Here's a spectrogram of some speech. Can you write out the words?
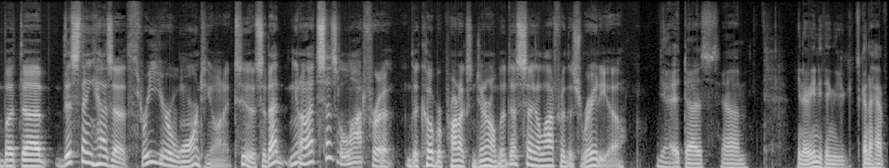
But uh, this thing has a three-year warranty on it too, so that you know that says a lot for uh, the Cobra products in general. But it does say a lot for this radio. Yeah, it does. Um, you know, anything you're going to have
